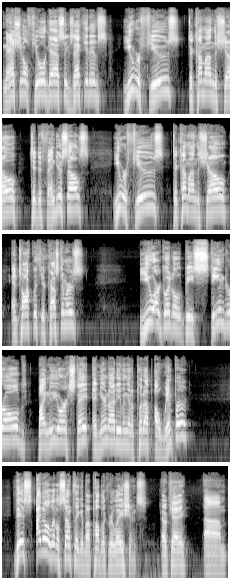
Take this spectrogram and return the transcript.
national fuel gas executives, you refuse to come on the show to defend yourselves? You refuse to come on the show and talk with your customers? You are going to be steamrolled by New York State and you're not even going to put up a whimper? This, I know a little something about public relations, okay? Um,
